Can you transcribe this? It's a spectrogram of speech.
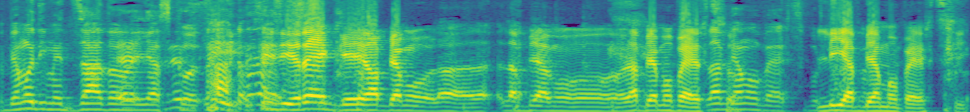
Abbiamo dimezzato Eh, gli ascolti. Sì, sì, sì, reggae l'abbiamo, la- l'abbiamo, l'abbiamo perso. L'abbiamo perso. Lì purtroppo. abbiamo persi.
